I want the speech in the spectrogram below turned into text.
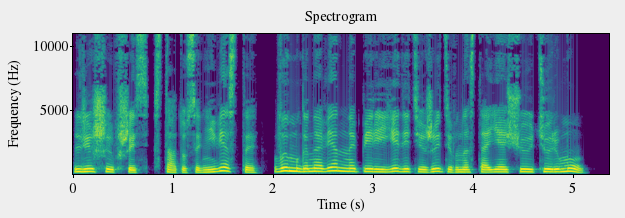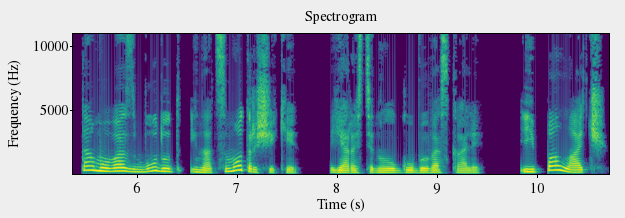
Лишившись статуса невесты, вы мгновенно переедете жить в настоящую тюрьму. Там у вас будут и надсмотрщики, я растянул губы в оскале, и палач.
